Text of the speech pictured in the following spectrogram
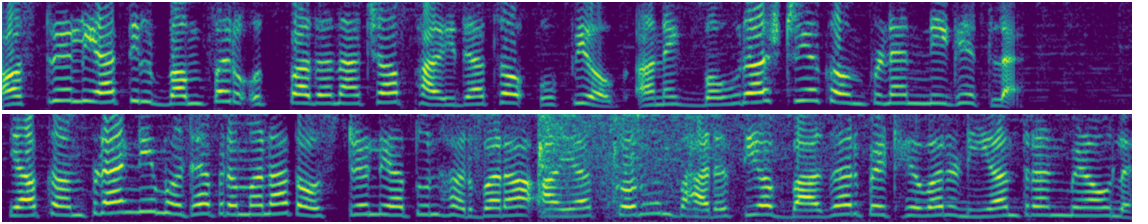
ऑस्ट्रेलियातील बंपर उत्पादनाच्या फायद्याचा उपयोग अनेक बहुराष्ट्रीय कंपन्यांनी घेतलाय. या कंपन्यांनी मोठ्या प्रमाणात ऑस्ट्रेलियातून हरभरा आयात करून भारतीय बाजारपेठेवर नियंत्रण मिळवलंय.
